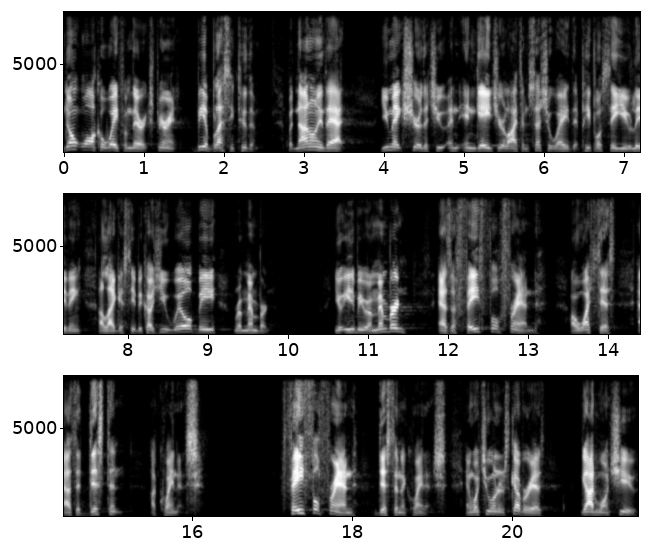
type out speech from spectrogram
Don't walk away from their experience. Be a blessing to them. But not only that, you make sure that you engage your life in such a way that people see you leaving a legacy because you will be remembered. You'll either be remembered as a faithful friend or, watch this, as a distant acquaintance. Faithful friend, distant acquaintance. And what you want to discover is God wants you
